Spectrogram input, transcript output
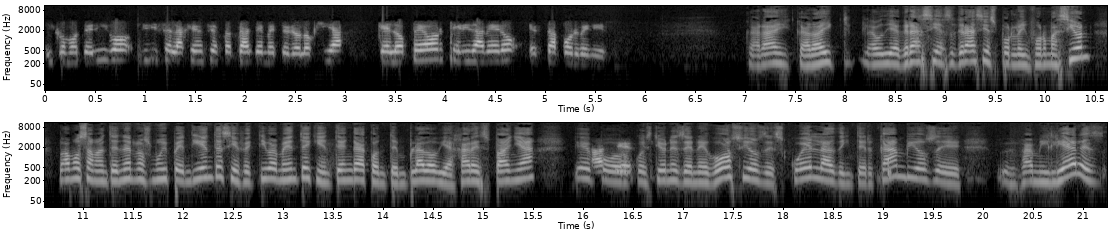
y como te digo, dice la Agencia Estatal de Meteorología que lo peor, querida Vero, está por venir. Caray, caray, Claudia, gracias, gracias por la información. Vamos a mantenernos muy pendientes y efectivamente quien tenga contemplado viajar a España eh, por cuestiones de negocios, de escuelas, de intercambios, de eh, familiares,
